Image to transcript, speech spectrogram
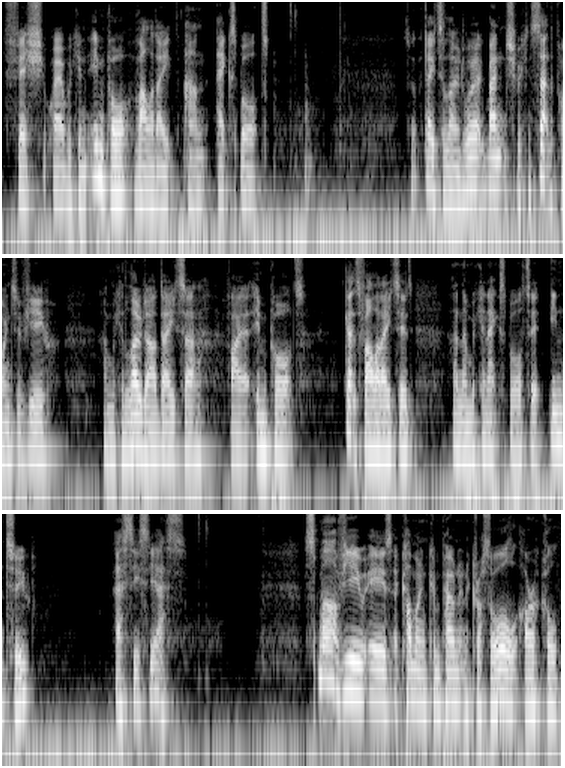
fish where we can import, validate and export. So at the data load workbench we can set the point of view and we can load our data via import, gets validated and then we can export it into FCCS. SmartView is a common component across all Oracle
